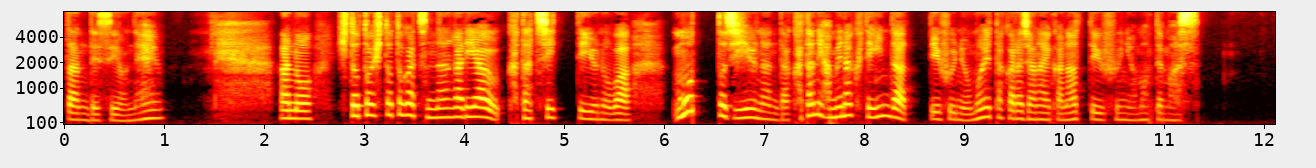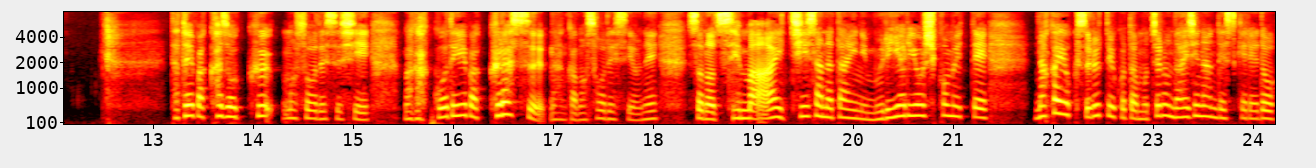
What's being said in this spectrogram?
たんですよね。あの、人と人とがつながり合う形っていうのは、もっと自由なんだ、型にはめなくていいんだっていうふうに思えたからじゃないかなっていうふうに思ってます。例えば家族もそうですし、まあ、学校で言えばクラスなんかもそうですよね。その狭い小さな単位に無理やり押し込めて、仲良くするっていうことはもちろん大事なんですけれど、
